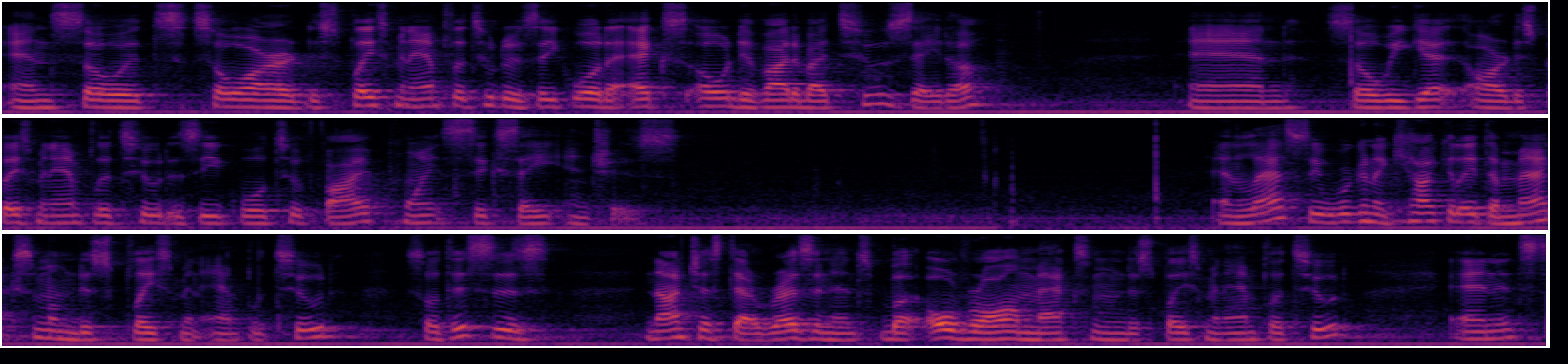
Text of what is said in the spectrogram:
And so it's so our displacement amplitude is equal to xo divided by 2 zeta. And so we get our displacement amplitude is equal to 5.68 inches. And lastly, we're going to calculate the maximum displacement amplitude. So this is not just at resonance, but overall maximum displacement amplitude. And it's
